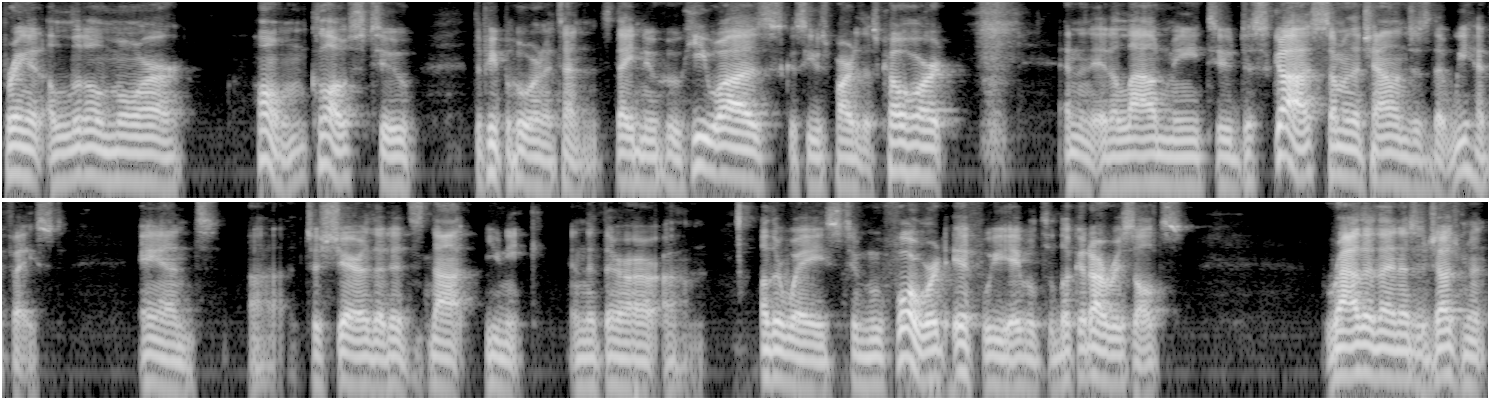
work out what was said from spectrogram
bring it a little more home, close to the people who were in attendance. They knew who he was because he was part of this cohort. And it allowed me to discuss some of the challenges that we had faced and uh, to share that it's not unique and that there are um, other ways to move forward if we are able to look at our results rather than as a judgment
